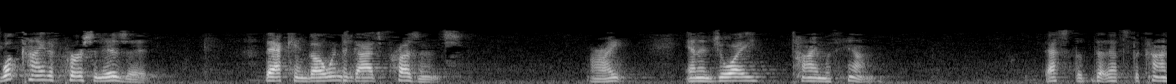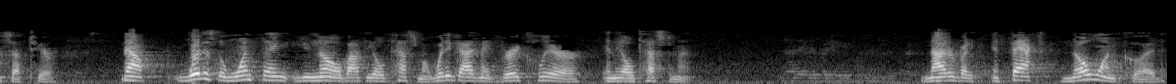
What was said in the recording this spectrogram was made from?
What kind of person is it that can go into God's presence All right? And enjoy time with Him. That's the, that's the concept here. Now, what is the one thing you know about the Old Testament? What did God make very clear in the Old Testament? Not everybody Not everybody. In fact, no one could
